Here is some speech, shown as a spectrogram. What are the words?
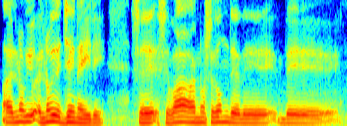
al novio, el novio de Jane Eyre, se, va a no sé dónde de de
